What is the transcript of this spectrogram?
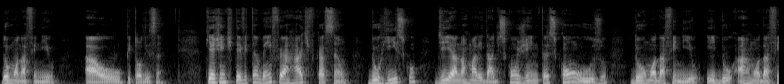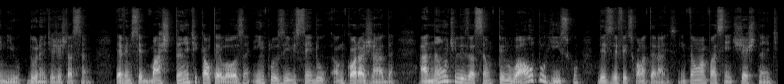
do modafinil ao pitolizan. O que a gente teve também foi a ratificação do risco de anormalidades congênitas com o uso do modafinil e do armodafinil durante a gestação, devendo ser bastante cautelosa, inclusive sendo encorajada a não utilização pelo alto risco desses efeitos colaterais. Então, uma paciente gestante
